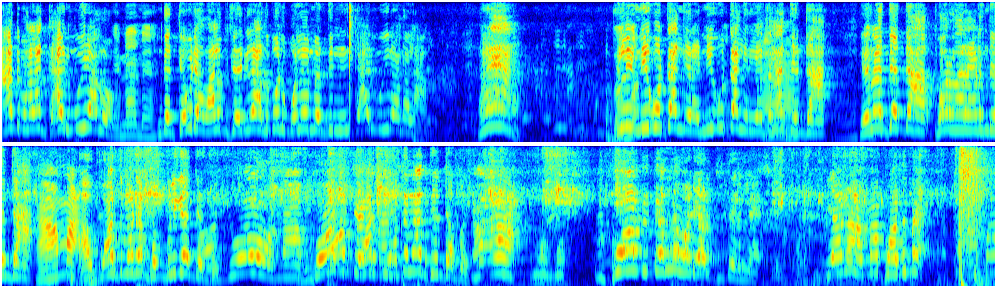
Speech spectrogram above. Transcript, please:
நாட்டு மக்களாம் காரி முயிறாங்க. என்னன்னு? இந்த தெவிட வளர்ப்பு சரியில்லை அந்த போல பொலியன் மெத்து நீ காரி முயிறாங்கலாம் இல்ல நீ கூட்டாங்கிற நீ கூட்டாங்கிற எதனா தெரிதா? எதனா தெரிதா? போற வர இடம் தெரிதா? ஆமா. அவ போறது மட்டும் புளிக்கா தெரிது. ஐயோ நான் போட்டு பார்த்து எதனா தெரிதா. போறது தெரியல ஓடியாடுறது தெரியல. ஏன்னா அம்மா பதுமை. அம்மா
